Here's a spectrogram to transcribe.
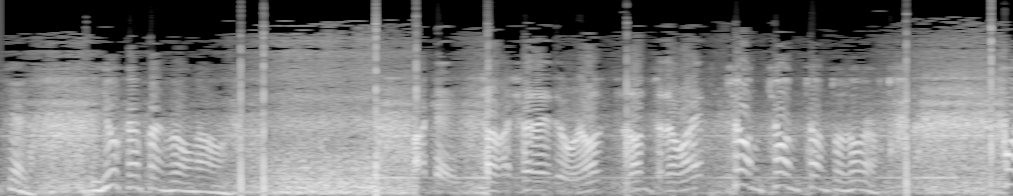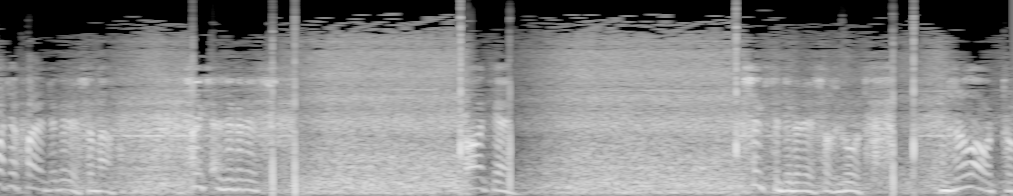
Okay. You have control now. Okay, so what should I do? Roll, roll to the right? Turn, turn, turn to the left. 45 degrees enough. 60 degrees. Okay. 60 degrees is good. Below to...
